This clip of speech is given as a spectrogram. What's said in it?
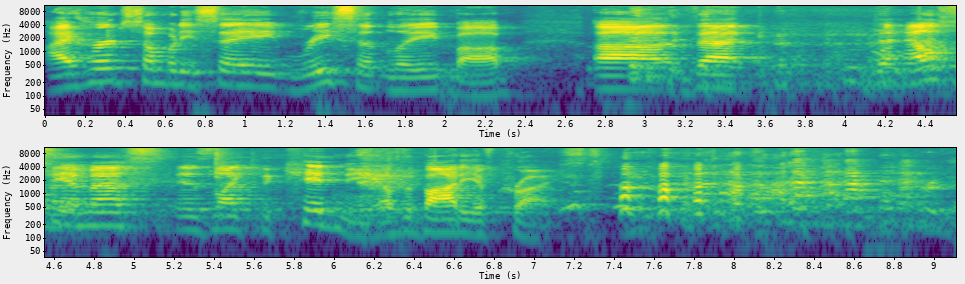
I heard somebody say recently, Bob, uh, that the LCMS is like the kidney of the body of Christ.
